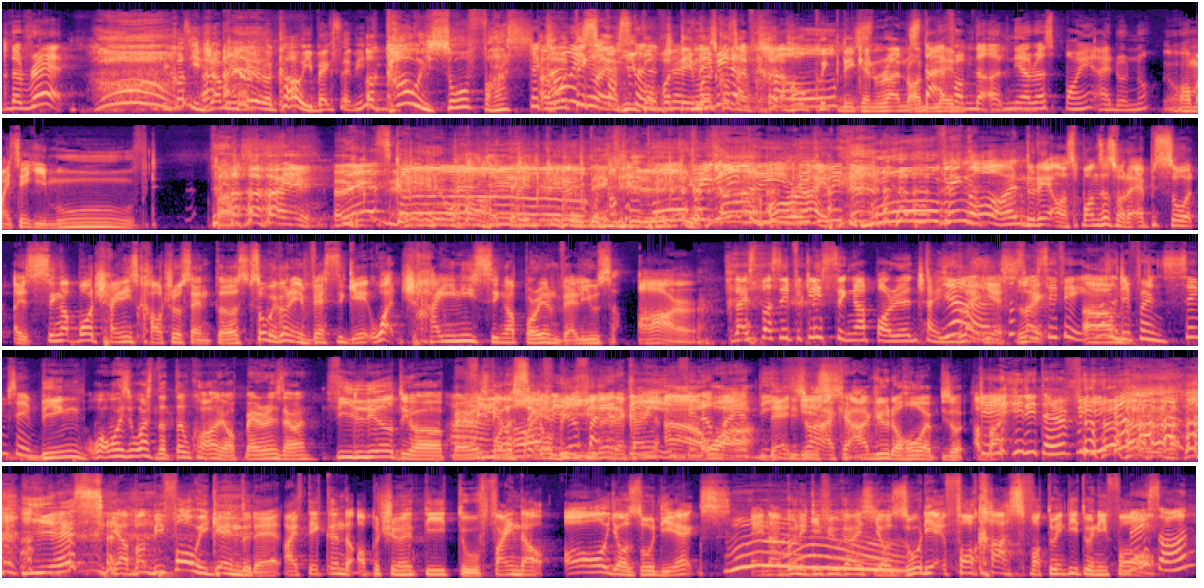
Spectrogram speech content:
The red. Because he jumped into the cow, he backstabbed me. A cow is so fast. The I cow would think is like a faster than a hippopotamus Maybe because the I've heard how quick they can run on start land. from the uh, nearest point. I don't know. Or might say he moved. Fast. Let's go. Thank you, thank you. Moving on. All right, Give it- moving on. Today, our sponsors for the episode is Singapore Chinese Cultural Centres. So we're going to investigate what Chinese Singaporean values are. Like specifically Singaporean Chinese. Yeah, Like, yes, so like, specific. What's um, the difference? Same, same. being what was what's the term called your parents that one filial to your parents Filial for the sake of being filial that kind Filial ah piety, wow piety. that That is one I can argue the whole episode Okay, hit therapy. yes Yeah, but before we get into that, I've taken the opportunity to find out all your zodiacs, and I'm going to give you guys your zodiac forecast for 2024. Based on?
